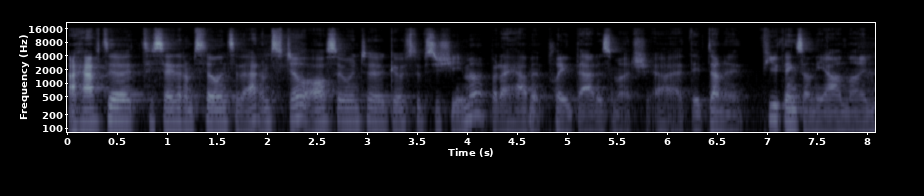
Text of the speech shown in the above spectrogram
I have to to say that I'm still into that. I'm still also into Ghost of Tsushima, but I haven't played that as much. Uh, they've done a few things on the online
